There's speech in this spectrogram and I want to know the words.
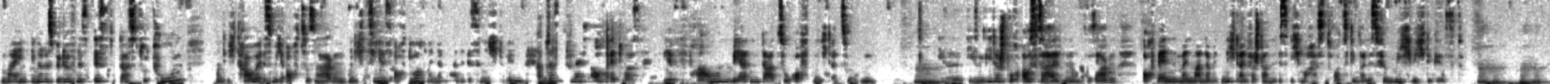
mein inneres Bedürfnis ist, das zu tun und ich traue es mich auch zu sagen und ich ziehe es auch durch, wenn der Mann es nicht will. Und das ist vielleicht auch etwas, wir Frauen werden dazu oft nicht erzogen, mhm. diese, diesen Widerspruch auszuhalten und zu sagen, auch wenn mein Mann damit nicht einverstanden ist, ich mache es trotzdem, weil es für mich wichtig ist. Mhm. Mhm.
